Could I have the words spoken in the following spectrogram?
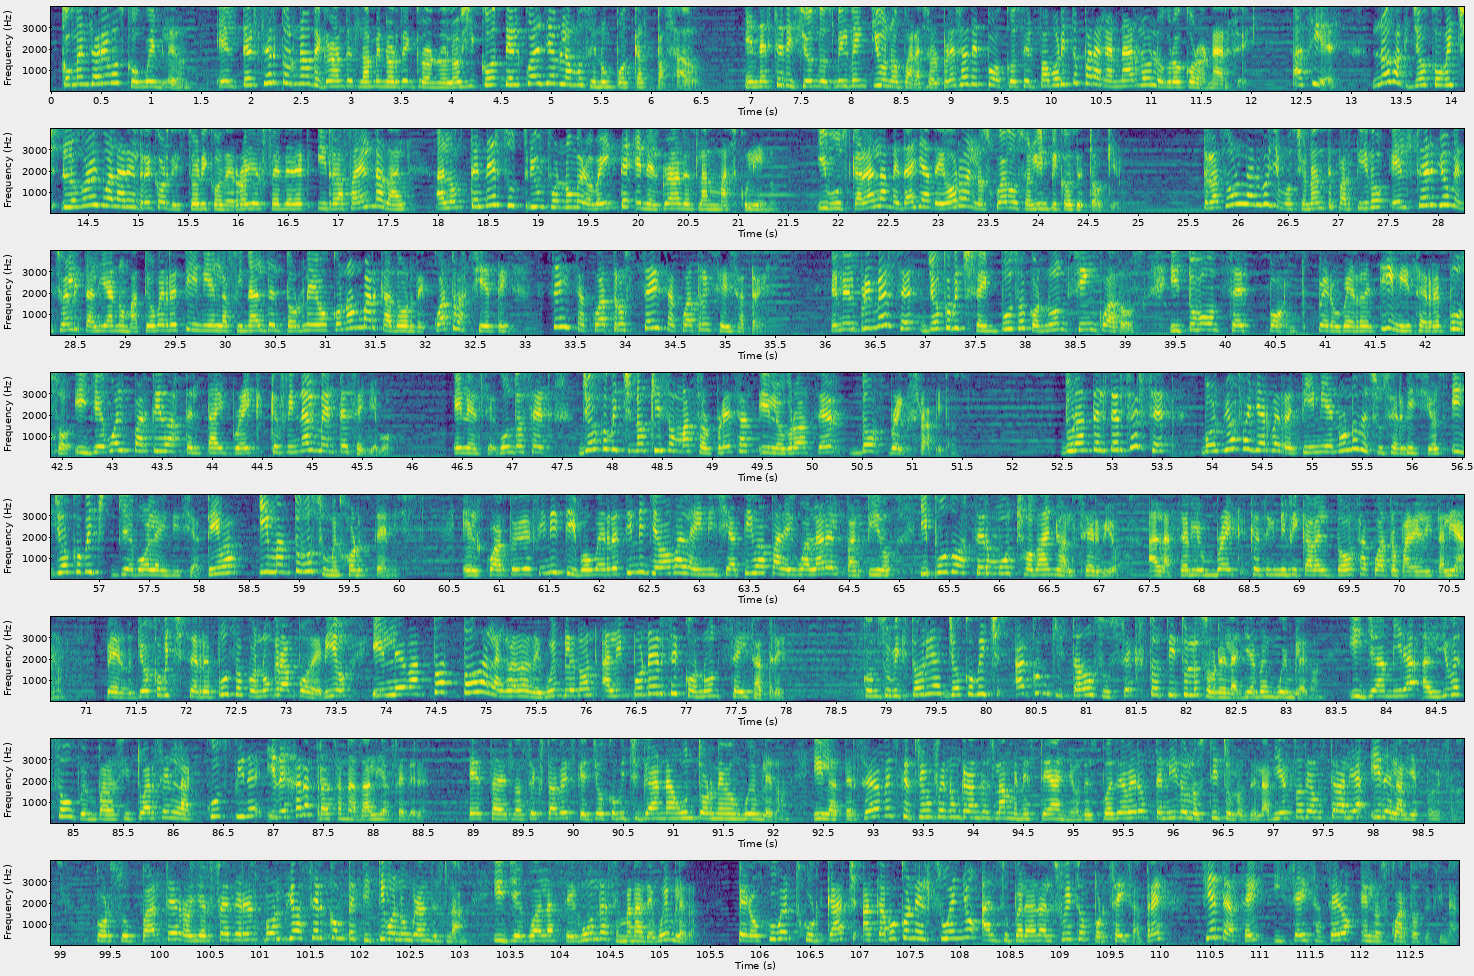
Comenzaremos con Wimbledon, el tercer torneo de Grand Slam en orden cronológico del cual ya hablamos en un podcast pasado. En esta edición 2021, para sorpresa de pocos, el favorito para ganarlo logró coronarse. Así es, Novak Djokovic logró igualar el récord histórico de Roger Federer y Rafael Nadal al obtener su triunfo número 20 en el Grand Slam masculino, y buscará la medalla de oro en los Juegos Olímpicos de Tokio. Tras un largo y emocionante partido, el serbio venció al italiano Matteo Berrettini en la final del torneo con un marcador de 4 a 7, 6 a 4, 6 a 4 y 6 a 3. En el primer set, Djokovic se impuso con un 5 a 2 y tuvo un set point, pero Berrettini se repuso y llevó el partido hasta el tie break que finalmente se llevó. En el segundo set, Djokovic no quiso más sorpresas y logró hacer dos breaks rápidos. Durante el tercer set, volvió a fallar Berrettini en uno de sus servicios y Djokovic llevó la iniciativa y mantuvo su mejor tenis. El cuarto y definitivo, Berretini llevaba la iniciativa para igualar el partido y pudo hacer mucho daño al serbio, al hacerle un break que significaba el 2 a 4 para el italiano. Pero Djokovic se repuso con un gran poderío y levantó a toda la grada de Wimbledon al imponerse con un 6 a 3. Con su victoria, Djokovic ha conquistado su sexto título sobre la hierba en Wimbledon y ya mira al US Open para situarse en la cúspide y dejar atrás a Nadal y a Federer. Esta es la sexta vez que Djokovic gana un torneo en Wimbledon y la tercera vez que triunfa en un Grand Slam en este año después de haber obtenido los títulos del Abierto de Australia y del Abierto de Francia. Por su parte, Roger Federer volvió a ser competitivo en un Grand Slam y llegó a la segunda semana de Wimbledon. Pero Hubert Hurkacz acabó con el sueño al superar al suizo por 6 a 3, 7 a 6 y 6 a 0 en los cuartos de final.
